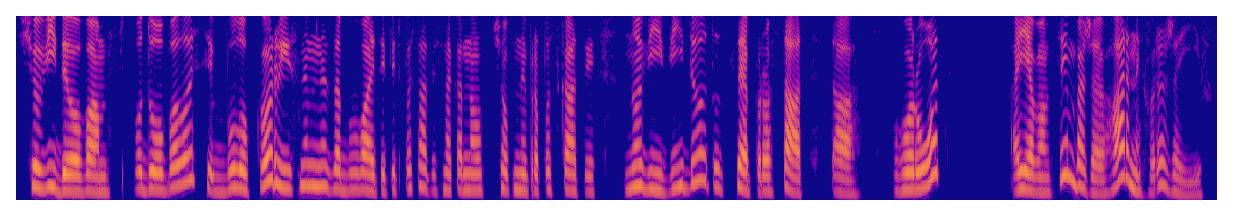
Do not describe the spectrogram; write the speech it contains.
що відео вам сподобалось, було корисним. Не забувайте підписатись на канал, щоб не пропускати нові відео. Тут все про сад та город. А я вам всім бажаю гарних врожаїв.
